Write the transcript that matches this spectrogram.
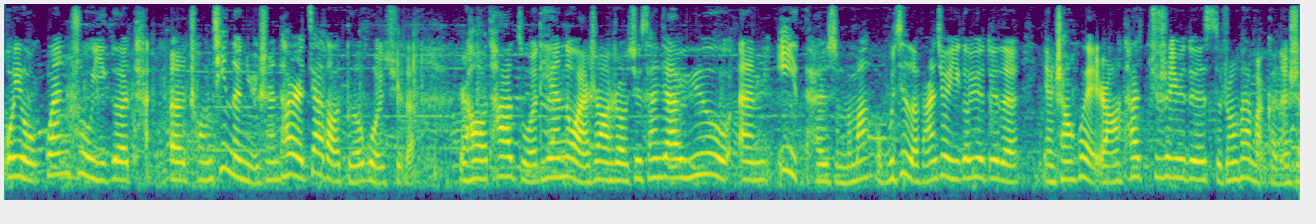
我有关注一个台呃重庆的女生，她是嫁到德国去的，然后她昨天的晚上的时候去参加 U M E 还是什么吗？我不记得，反正就一个乐队的演唱会，然后她就是乐队的死忠饭嘛，可能是，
